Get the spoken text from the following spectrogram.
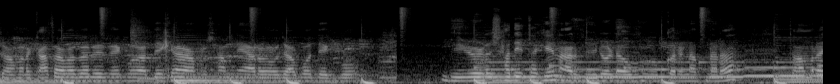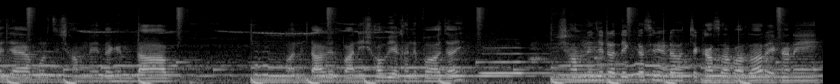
তো আমরা কাঁচা বাজারে দেখব আর দেখে আমরা সামনে আরও যাব, দেখব। ভিডিওটা সাথে থাকেন আর ভিডিওটা উপভোগ করেন আপনারা। তো আমরা যা বলছি, সামনে দেখেন ডাব মানে ডাবের পানি সবই এখানে পাওয়া যায়। সামনে যেটা দেখতেছেন, এটা হচ্ছে কাঁচা বাজার। এখানে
